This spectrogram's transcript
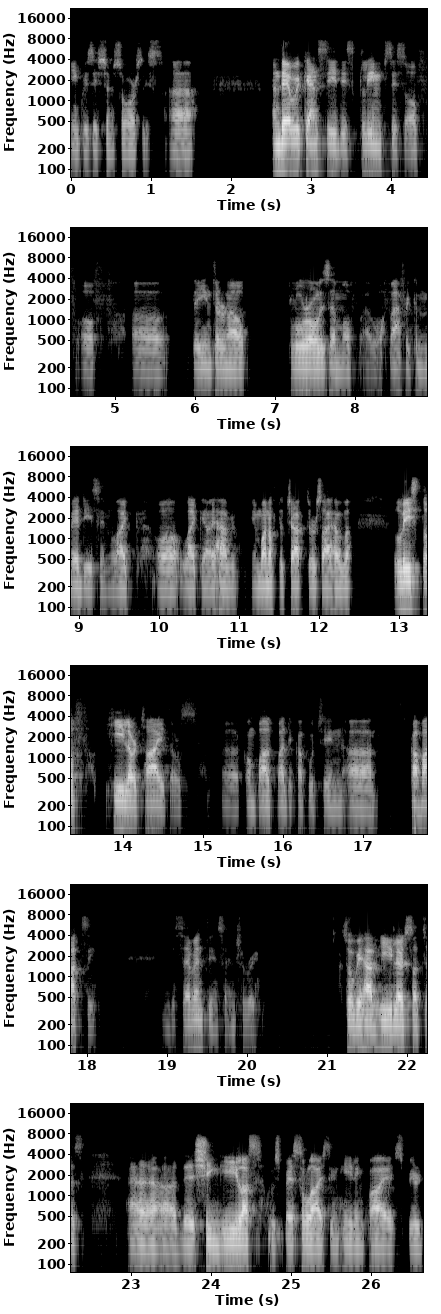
Inquisition sources, uh, and there we can see these glimpses of of uh, the internal pluralism of of African medicine. Like uh, like I have in one of the chapters, I have a list of healer titles uh, compiled by the Capuchin uh, Cavazzi in the 17th century. So we have healers such as uh, the Shingilas, who specialized in healing by spirit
